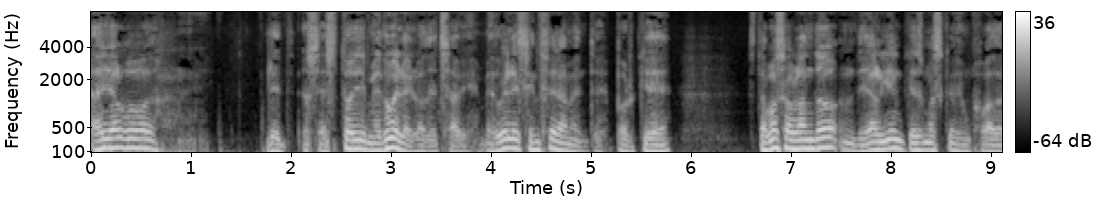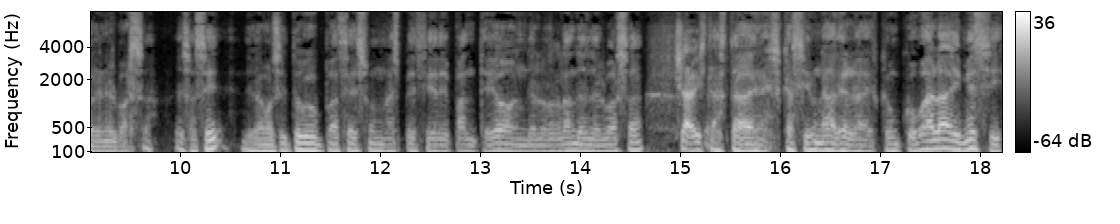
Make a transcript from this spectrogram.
hay, algo, o sea, estoy, me duele lo de Xavi, me duele sinceramente, porque estamos hablando de alguien que es más que un jugador en el Barça. Es así, digamos, si tú haces una especie de panteón de los grandes del Barça, está. está- es casi una de las, con Kubala y Messi,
